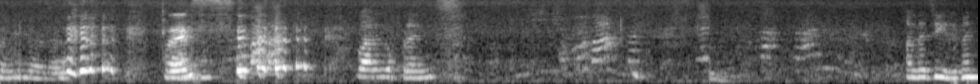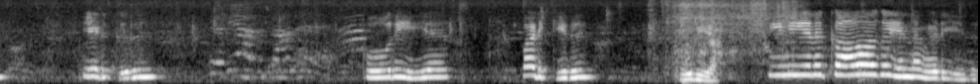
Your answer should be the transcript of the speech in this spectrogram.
வீடியோல பாருங்க ஃப்ரெண்ட்ஸ் அந்த ஜீவன் எடுக்குது. பூரிய படிக்குது பூரியா? இனி எனக்காக என்ன வெடியுது?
